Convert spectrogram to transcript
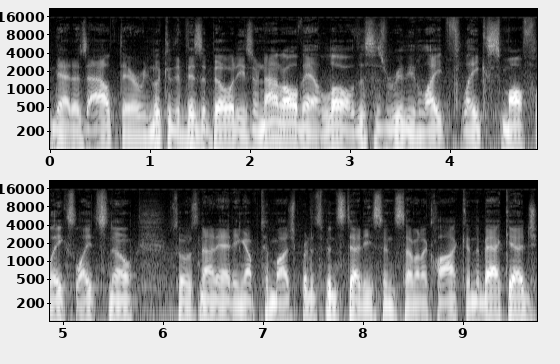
that is out there. When you look at the visibilities, they're not all that low. This is really light flakes, small flakes, light snow so it's not adding up to much, but it's been steady since 7 o'clock. And the back edge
